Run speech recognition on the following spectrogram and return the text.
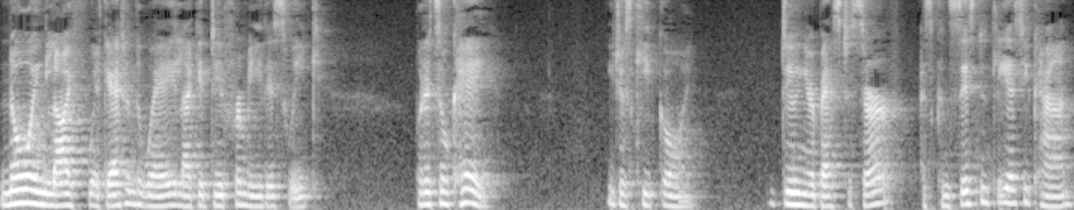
knowing life will get in the way like it did for me this week. But it's okay. You just keep going, doing your best to serve as consistently as you can,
